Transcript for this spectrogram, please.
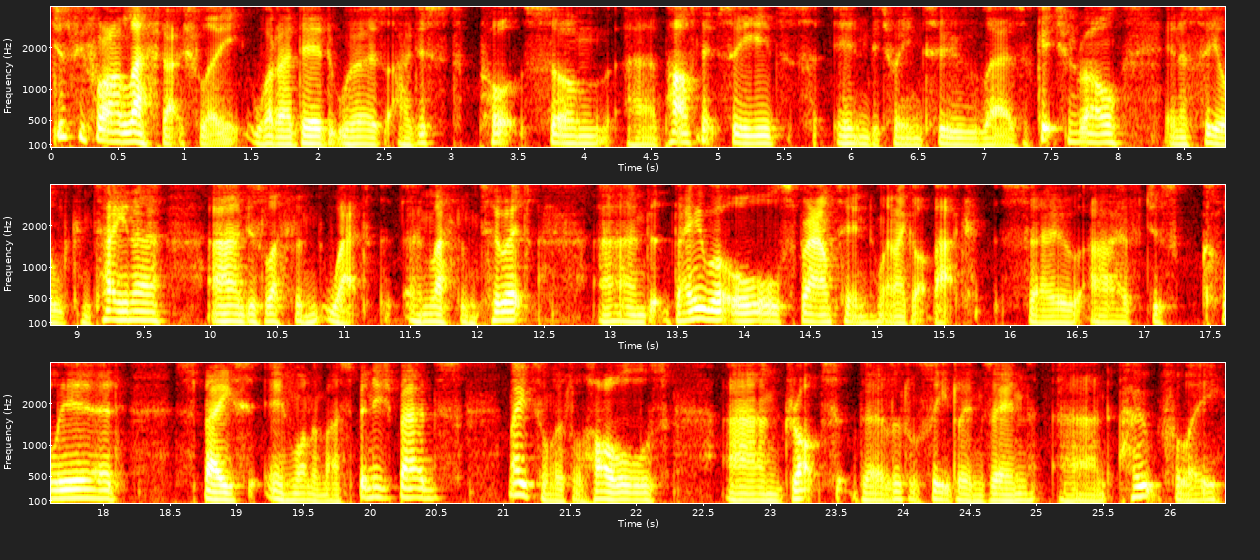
just before I left, actually, what I did was I just put some uh, parsnip seeds in between two layers of kitchen roll in a sealed container and just left them wet and left them to it. And they were all sprouting when I got back. So I've just cleared space in one of my spinach beds, made some little holes, and dropped the little seedlings in, and hopefully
